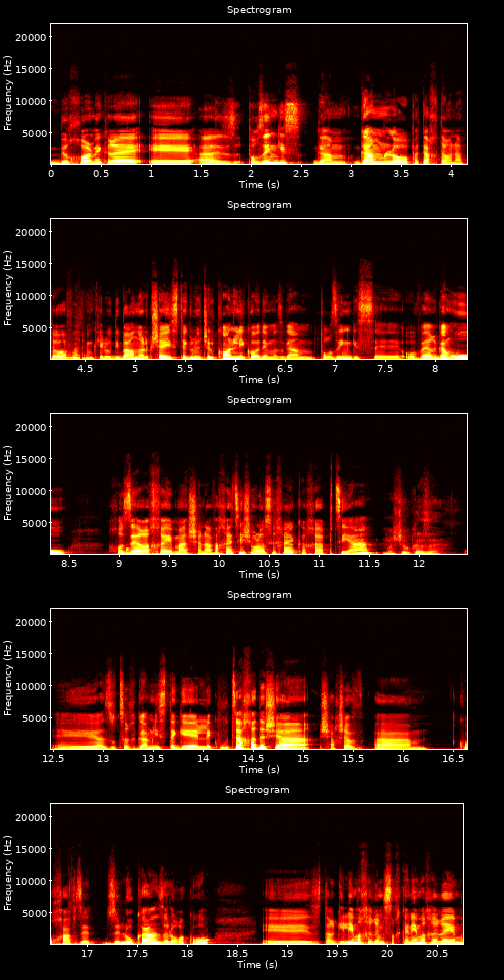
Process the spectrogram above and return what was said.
בכל מקרה, אה, אז פורזינגיס גם, גם לא פתח את העונה טוב, אם כאילו דיברנו על קשיי הסתגלות של קונלי קודם, אז גם פורזינגיס עובר, גם הוא חוזר אחרי, מה, שנה וחצי שהוא לא שיחק, אחרי הפציעה, משהו כזה. אה, אז הוא צריך גם להסתגל לקבוצה חדשה, שעכשיו הכוכב זה, זה לוקה, זה לא רק הוא, אה, זה תרגילים אחרים, שחקנים אחרים,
